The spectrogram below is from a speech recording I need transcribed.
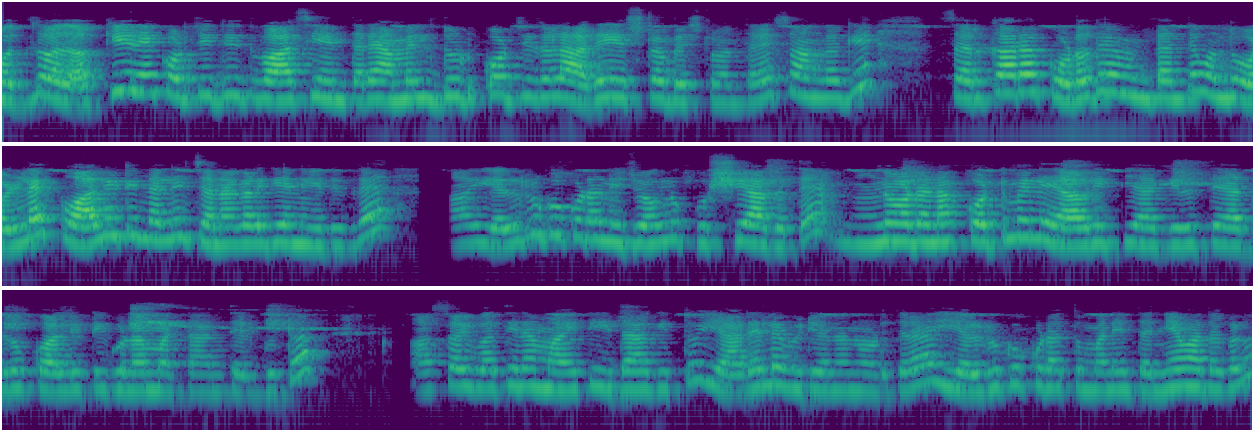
ಮೊದಲು ಅಕ್ಕಿನೇ ಕೊಡ್ತಿದ್ದಿದ್ದು ವಾಸಿ ಅಂತಾರೆ. ಆಮೇಲೆ ದುಡ್ಡು ಕೊಡ್ತಿದ್ರಲ್ಲ, ಅದೇ ಎಷ್ಟೋ ಬೆಸ್ಟು ಅಂತಾರೆ. ಸೊ ಹಾಗಾಗಿ ಸರ್ಕಾರ ಕೊಡೋದೇ ಉಂಟಂತೆ. ಒಂದು ಒಳ್ಳೆ ಕ್ವಾಲಿಟಿನಲ್ಲಿ ಜನಗಳಿಗೆ ನೀಡಿದರೆ ಎಲ್ರಿಗೂ ಕೂಡ ನಿಜವಾಗ್ಲೂ ಖುಷಿ ಆಗುತ್ತೆ. ನೋಡೋಣ ಕೊಟ್ಟ ಮೇಲೆ ಯಾವ ರೀತಿಯಾಗಿರುತ್ತೆ ಅದ್ರ ಕ್ವಾಲಿಟಿ ಗುಣಮಟ್ಟ ಅಂತ ಹೇಳ್ಬಿಟ್ಟು. ಸೊ ಇವತ್ತಿನ ಮಾಹಿತಿ ಇದಾಗಿತ್ತು. ಯಾರೆಲ್ಲ ವಿಡಿಯೋನ ನೋಡಿದ್ರೆ ಎಲ್ರಿಗೂ ಕೂಡ ತುಂಬಾ ಧನ್ಯವಾದಗಳು.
